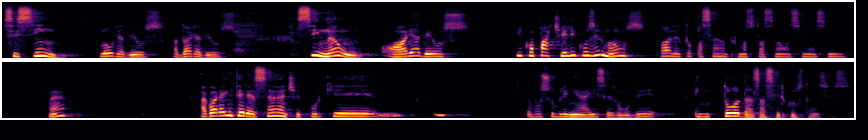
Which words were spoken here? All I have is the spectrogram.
Se sim, louve a Deus, adore a Deus. Se não, ore a Deus e compartilhe com os irmãos. Olha, eu estou passando por uma situação assim, assim. Né? Agora é interessante porque eu vou sublinhar aí, vocês vão ver, em todas as circunstâncias.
